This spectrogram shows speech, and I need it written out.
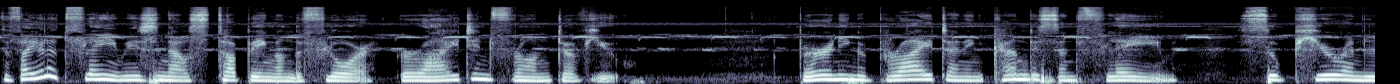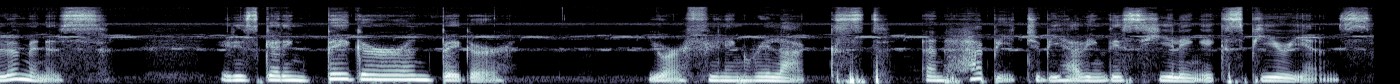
The violet flame is now stopping on the floor right in front of you, burning a bright and incandescent flame, so pure and luminous. It is getting bigger and bigger. You are feeling relaxed and happy to be having this healing experience.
